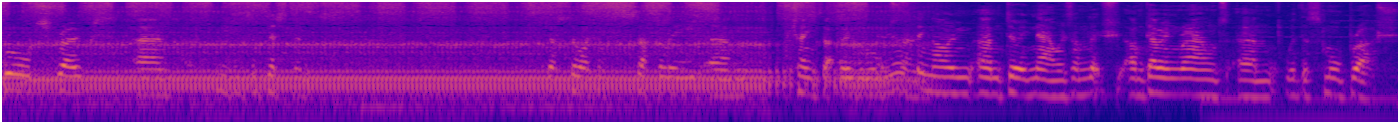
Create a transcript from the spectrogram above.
broad strokes and using some distance just so I can subtly um, change that overall. The other thing I'm um, doing now is I'm literally I'm going round um, with a small brush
